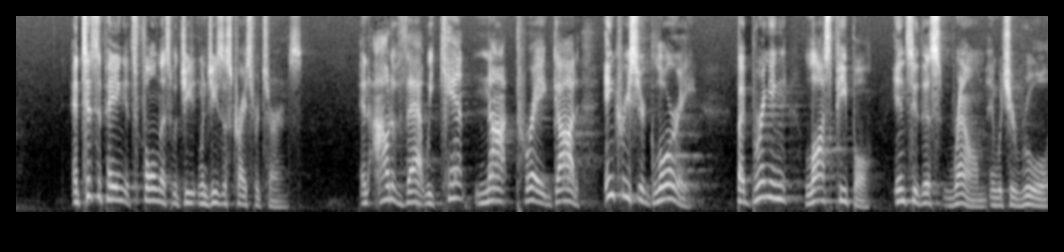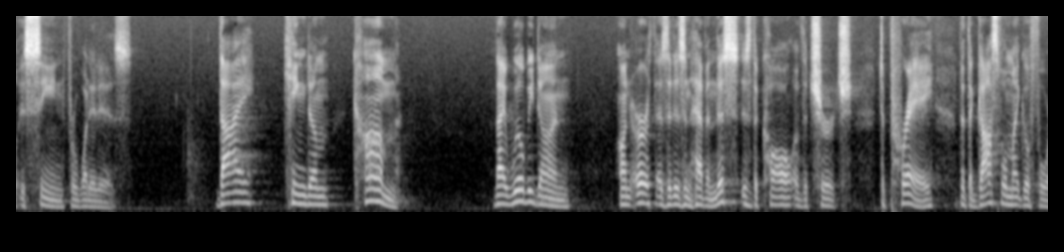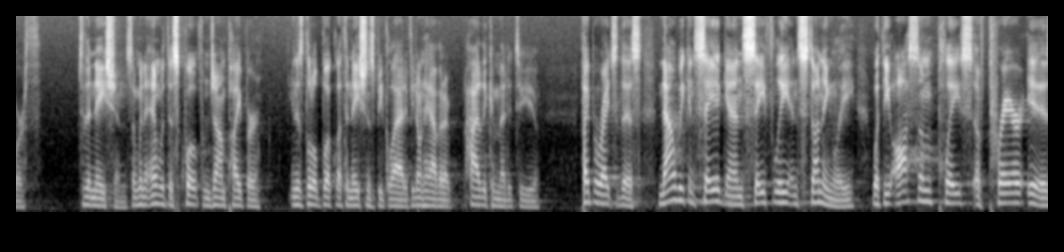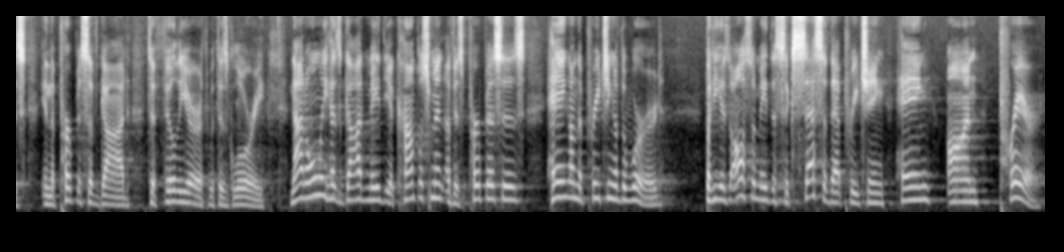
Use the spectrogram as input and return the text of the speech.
anticipating its fullness Je- when Jesus Christ returns. And out of that, we can't not pray, God, increase your glory by bringing lost people into this realm in which your rule is seen for what it is. Thy kingdom come, thy will be done on earth as it is in heaven. This is the call of the church to pray that the gospel might go forth to the nations. I'm going to end with this quote from John Piper in his little book, Let the Nations Be Glad. If you don't have it, I highly commend it to you. Piper writes this Now we can say again, safely and stunningly, what the awesome place of prayer is in the purpose of God to fill the earth with His glory. Not only has God made the accomplishment of His purposes hang on the preaching of the Word, but He has also made the success of that preaching hang on prayer.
